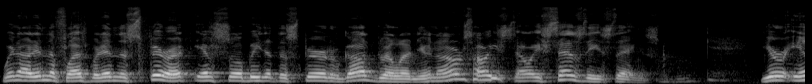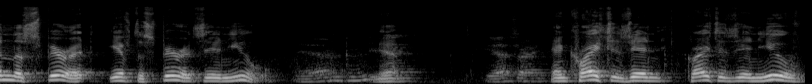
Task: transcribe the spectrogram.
We're not in the flesh, but in the spirit, if so be that the spirit of God dwell in you. Now, notice how he, how he says these things. Mm-hmm. You're in the spirit if the spirit's in you. Yeah. Mm-hmm. Yeah. Amen. Yeah, that's right. And Christ is in Christ is in you.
